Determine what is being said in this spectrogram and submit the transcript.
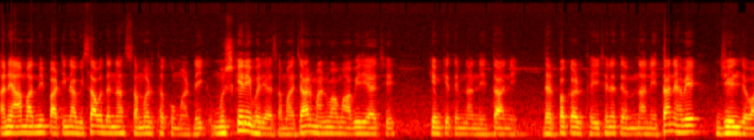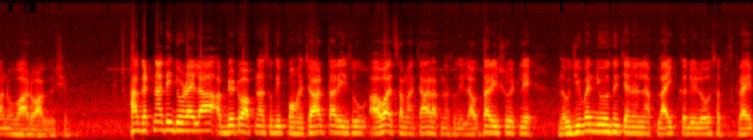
અને આમ આદમી પાર્ટીના વિસાવદરના સમર્થકો માટે એક મુશ્કેલી ભર્યા સમાચાર માનવામાં આવી રહ્યા છે. કેમ કે તેમના નેતાની ધરપકડ થઈ છે અને તેમના નેતાને હવે જેલ જવાનો વારો આવ્યો છે. આ ઘટનાથી જોડાયેલા અપડેટો આપના સુધી પહોંચાડતા રહીશું. આવા સમાચાર આપના સુધી લાવતા રહીશું. એટલે નવજીવન ન્યૂઝની ચેનલને આપ લાઇક કરી લો, સબસ્ક્રાઇબ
